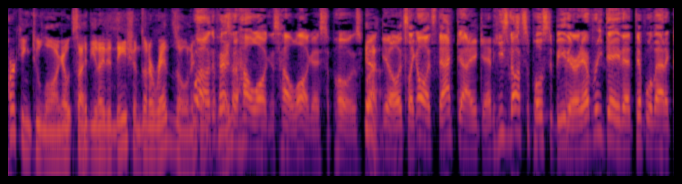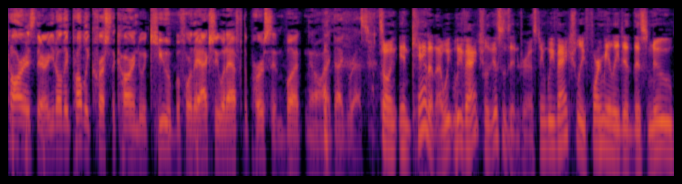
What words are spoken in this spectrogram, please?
parking too long outside the United Nations on a red zone or Well, it depends right? on how long is how long, I suppose. But, Yeah. you know, it's like, oh, it's that guy again. He's not supposed to be there. And every day that diplomatic car is there, you know, they probably crushed the car into a cube before they actually went after the person. But, you know, I digress. So in, in Canada, we, we've actually, this is interesting, we've actually formulated this new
